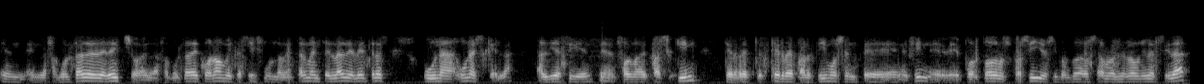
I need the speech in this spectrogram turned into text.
En, la Facultad de Derecho, en la Facultad de Económicas y fundamentalmente en la de Letras, una, una esquela al día siguiente en forma de pasquín que, que repartimos entre, en fin, eh, por todos los pasillos y por todas las aulas de la universidad,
